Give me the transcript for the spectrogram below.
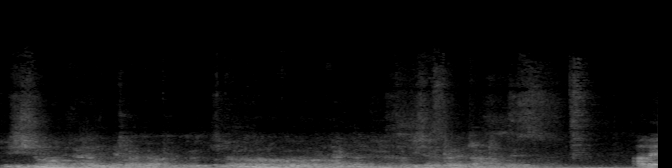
石の時代ではなく人の心の間に書き記されたのですアメン、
